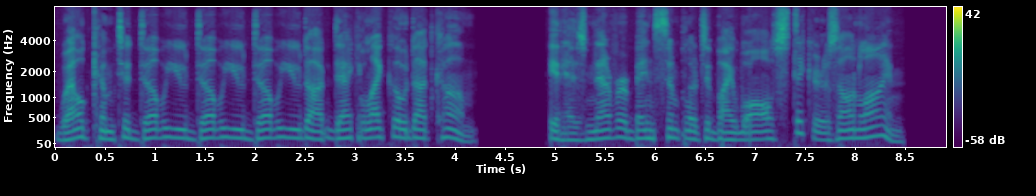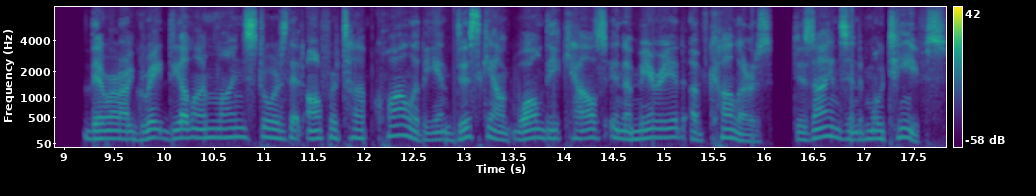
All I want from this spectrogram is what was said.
Welcome to www.decaleco.com. It has never been simpler to buy wall stickers online. There are a great deal online stores that offer top quality and discount wall decals in a myriad of colors, designs and motifs.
